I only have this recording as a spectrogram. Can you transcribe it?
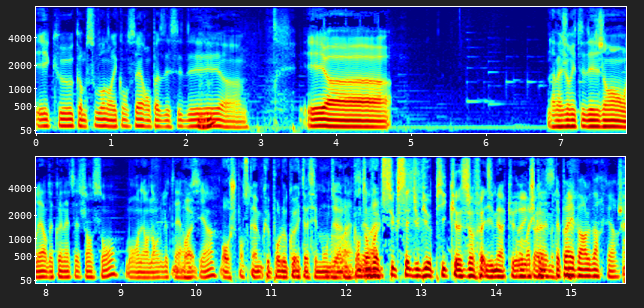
et que comme souvent dans les concerts on passe des CD Mhm. euh, et euh, la majorité des gens ont l'air de connaître cette chanson bon on est en Angleterre Ouais. aussi hein. Bon, je pense quand même que pour le coup, elle est assez mondial. Ouais, hein. Quand on vrai. voit le succès du biopic euh, sur Freddie Mercury, Bon, moi je connaîtrais pas les paroles par cœur je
